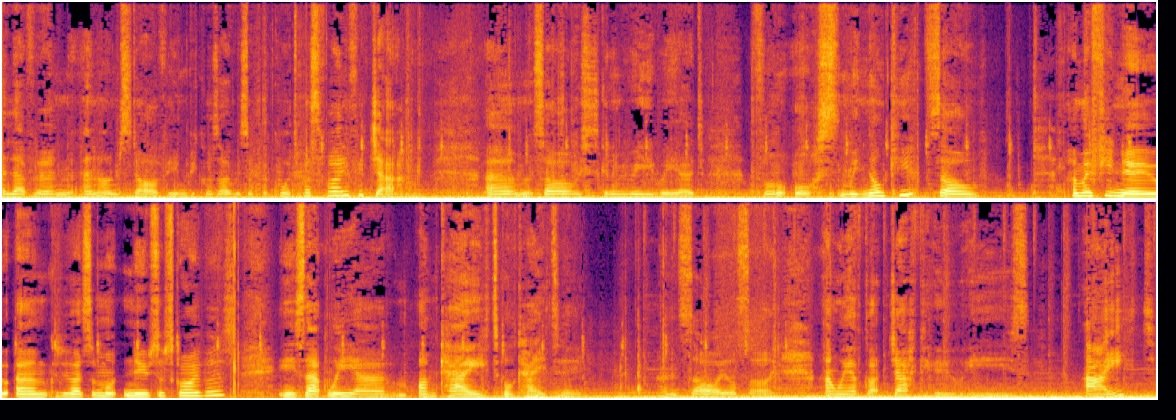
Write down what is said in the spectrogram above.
eleven, and I'm starving because I was up at quarter past five with Jack. Um, so this is gonna be really weird for us with no kids. So. Um, if you're new, because we've had some new subscribers, is that we, um, I'm Kate, or Katie, and Si also. And we have got Jack who is eight,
